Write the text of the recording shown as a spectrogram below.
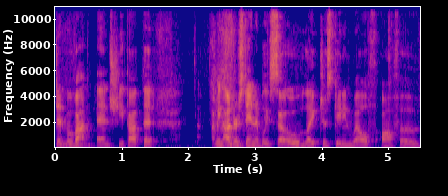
didn't move on. And she thought that, I mean, understandably so, like just gaining wealth off of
